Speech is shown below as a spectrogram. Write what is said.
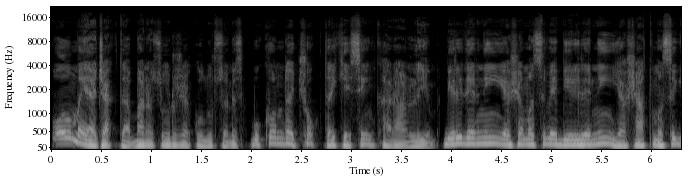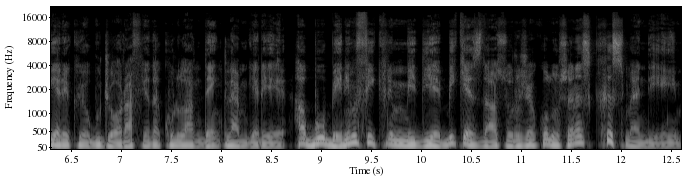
Olmayacak da bana soracak olursanız bu konuda çok da kesin kararlıyım. Birilerinin yaşaması ve birilerinin yaşatması gerekiyor bu coğrafyada kurulan denklem gereği. Ha bu benim fikrim mi diye bir kez daha soracak olursanız kısmen diyeyim.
